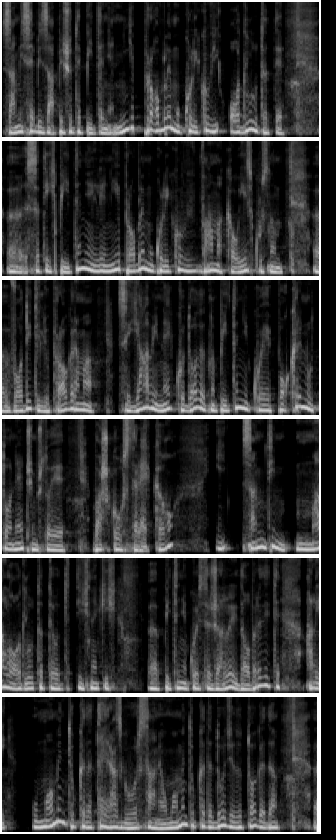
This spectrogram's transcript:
sami sebi zapišete pitanja. Nije problem ukoliko vi odlutate uh, sa tih pitanja ili nije problem ukoliko vama kao iskusnom uh, voditelju programa se javi neko dodatno pitanje koje je pokrenuto nečim što je vaš gost rekao i samim tim malo odlutate od tih nekih pitanja koje ste želeli da obradite, ali u momentu kada taj razgovor stane, u momentu kada dođe do toga da uh,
